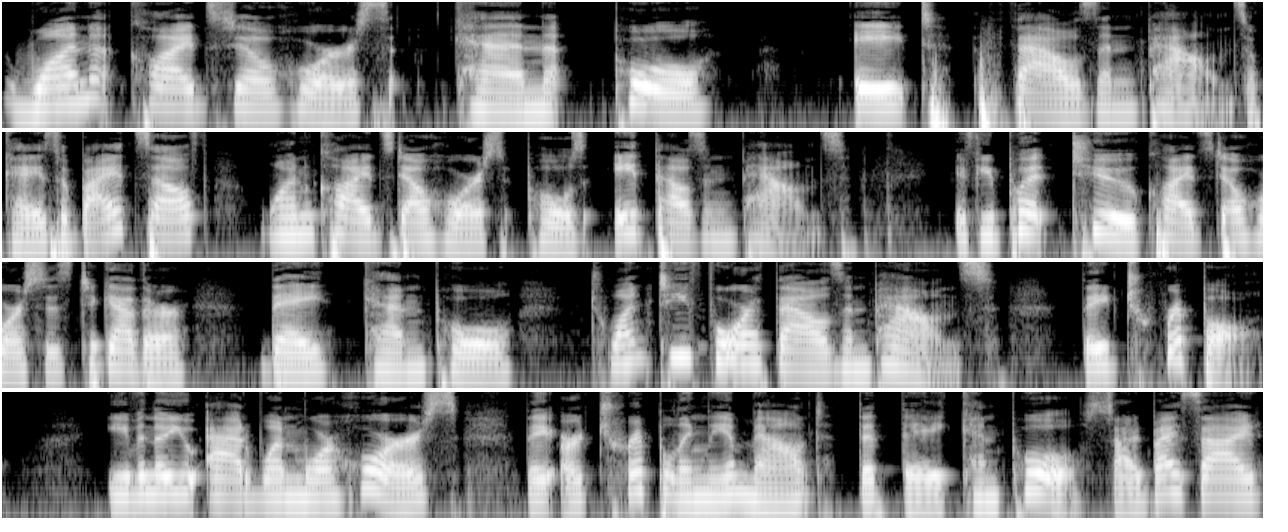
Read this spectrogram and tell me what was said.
One Clydesdale horse can pull 8,000 pounds. Okay, so by itself, one Clydesdale horse pulls 8,000 pounds. If you put two Clydesdale horses together, they can pull 24,000 pounds. They triple. Even though you add one more horse, they are tripling the amount that they can pull. Side by side,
